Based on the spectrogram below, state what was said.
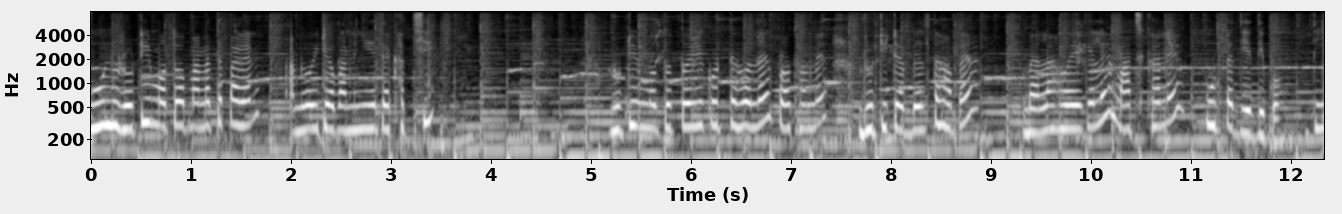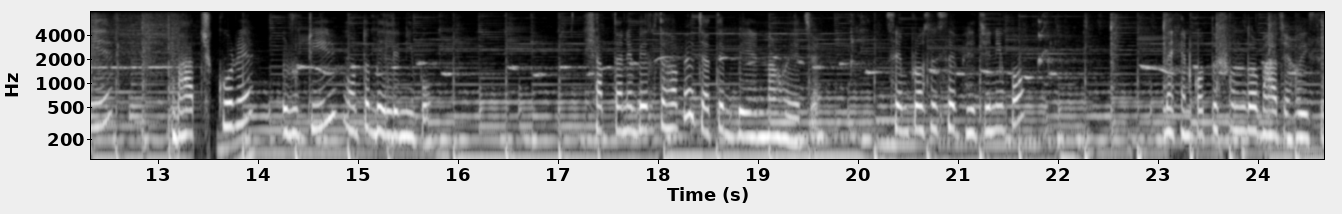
গুল রুটির মতো বানাতে পারেন। আমি ওইটা বানিয়ে দেখাচ্ছি। রুটির মতো তৈরি করতে হলে প্রথমে রুটিটা বেলতে হবে। বেলা হয়ে গেলে মাঝখানে পুরটা দিয়ে দিব। দিয়ে ভাজ করে রুটির মতো বেলে নিব। সাবধানে বেলতে হবে যাতে বের না হয়ে যায়। সেম প্রসেসে ভেজে নিব। দেখেন কত সুন্দর ভাজা হয়েছে।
